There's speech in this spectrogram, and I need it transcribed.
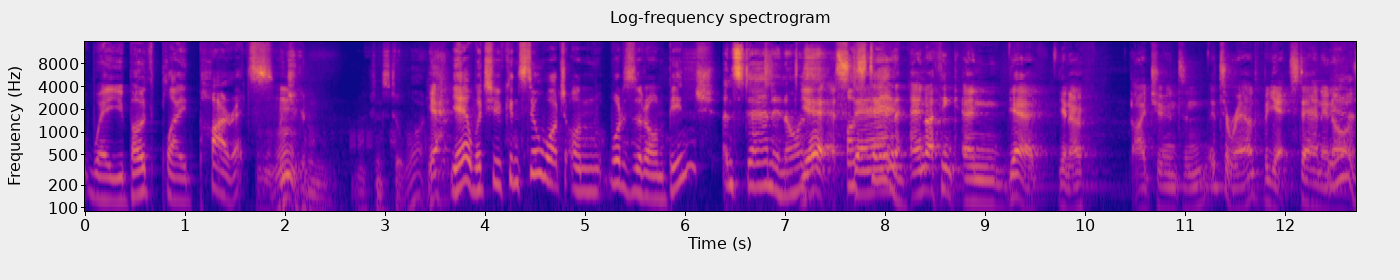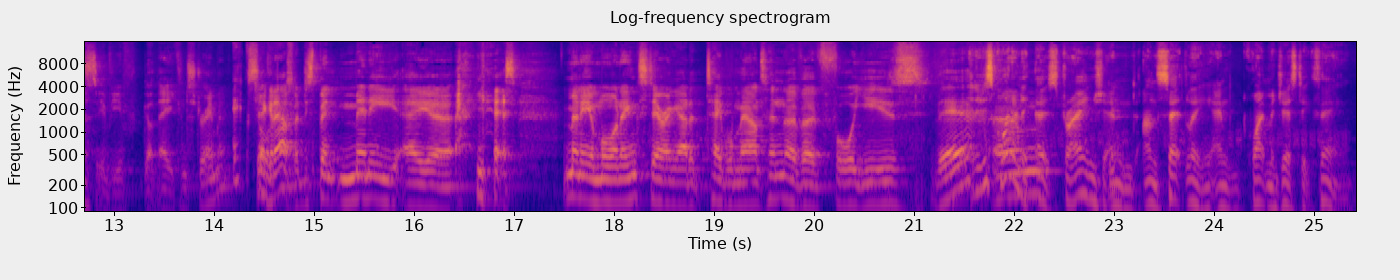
where you both played pirates. Which you can you can still watch. yeah, Yeah, which you can still watch on what is it on binge? And Stan in Oz. yeah. Stan, Stan. and I think and yeah, you know. iTunes and it's around, but yeah, Stan in Yeah. Oz. If you've got that, you can stream it. Excellent. Check it out. But I spent many a uh, yes, many a morning staring out at Table Mountain over four years there. And it is quite Um, an, a strange and unsettling and quite majestic thing.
